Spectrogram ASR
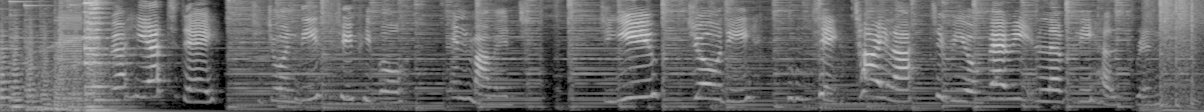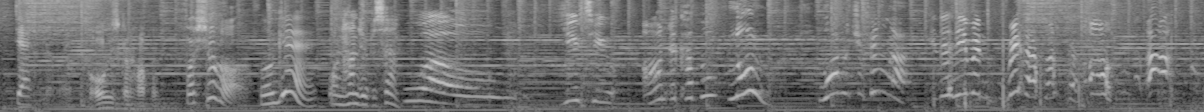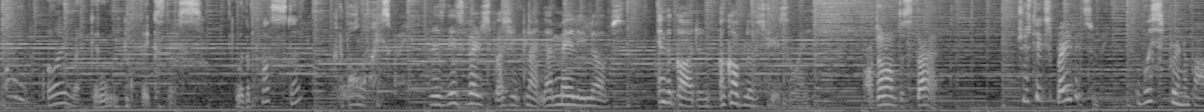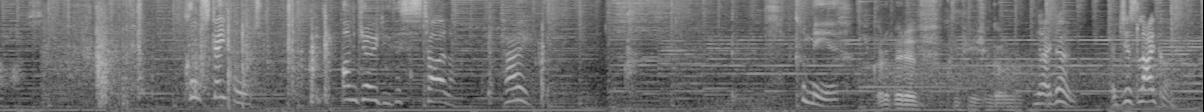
We are here today to join these two people in marriage. Do you, Jody, take Tyler to be your very lovely husband? Definitely. Always gonna happen. For sure. Well, yeah. 100%. Whoa. You two aren't a couple? No! Why would you think that? It doesn't even bring us after. Oh! Ah! I reckon we can fix this with a pasta and a bowl of ice cream. There's this very special plant that May-Li loves. In the garden, a couple of streets away. I don't understand. Just explain it to me. Whispering about us. Cool skateboard. I'm Jody, this is Tyler. Hi. Come here. Got a bit of confusion going on. No, I don't. I just like her.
